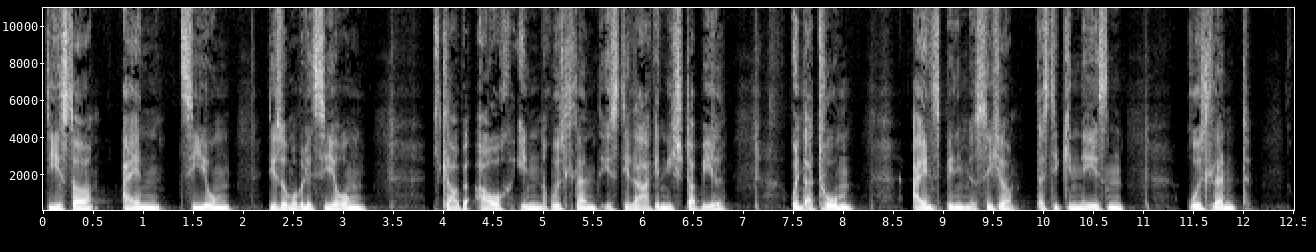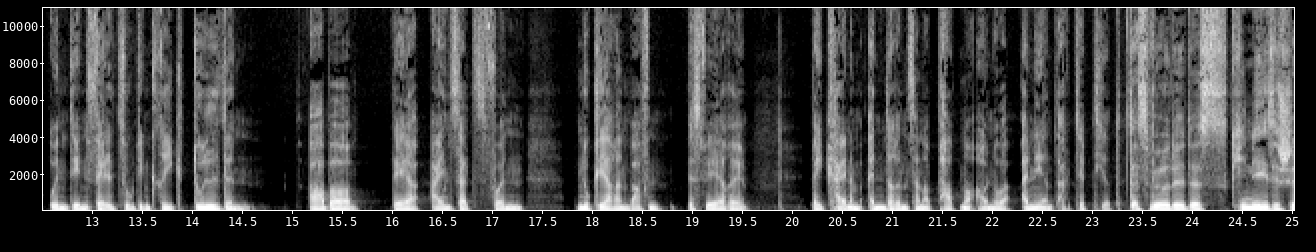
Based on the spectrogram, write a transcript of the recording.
dieser Einziehung, dieser Mobilisierung. Ich glaube, auch in Russland ist die Lage nicht stabil. Und Atom, eins bin ich mir sicher, dass die Chinesen Russland und den Feldzug, den Krieg dulden. Aber der Einsatz von nuklearen Waffen, das wäre bei keinem anderen seiner Partner auch nur annähernd akzeptiert. Das würde das chinesische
